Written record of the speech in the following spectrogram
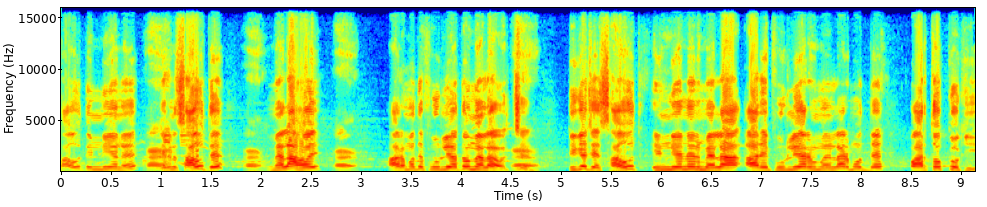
সাউথ ইন্ডিয়ানে হ্যাঁ। যেখানে সাউথে হ্যাঁ। মেলা হয় হ্যাঁ। আর আমাদের পুরুলিয়াতেও মেলা হচ্ছে। ঠিক আছে? সাউথ ইন্ডিয়ানের মেলা আর এই পুরুলিয়ার মেলার মধ্যে পার্থক্য কি?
